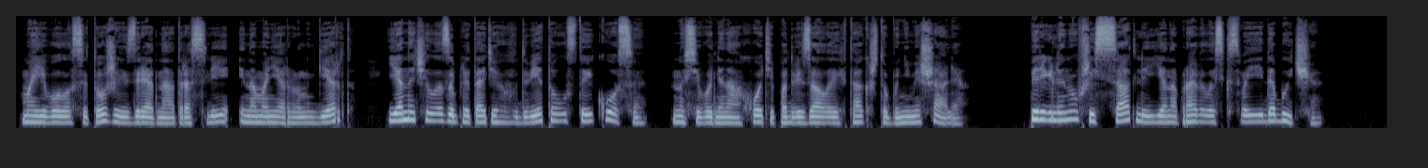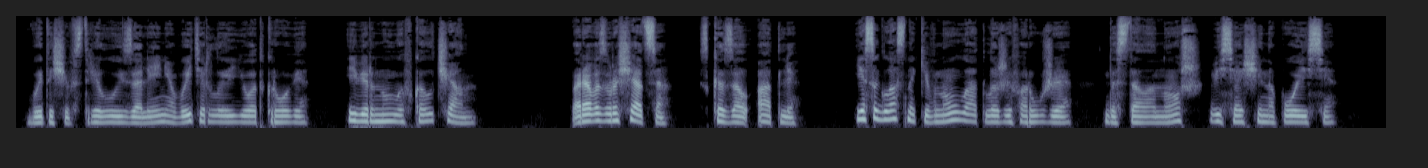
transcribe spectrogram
Мои волосы тоже изрядно отросли, и на манер Рунгерт я начала заплетать их в две толстые косы, но сегодня на охоте подвязала их так, чтобы не мешали. Переглянувшись с Атли, я направилась к своей добыче. Вытащив стрелу из оленя, вытерла ее от крови и вернула в колчан. «Пора возвращаться», — сказал Атли. Я согласно кивнула, отложив оружие, достала нож, висящий на поясе.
